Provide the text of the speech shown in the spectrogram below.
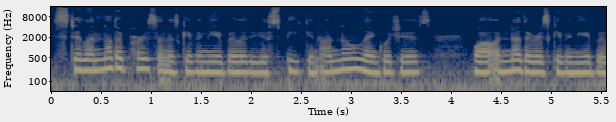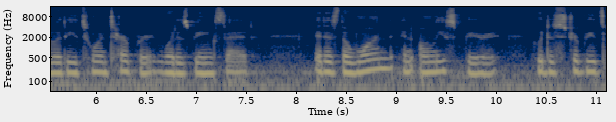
Still, another person is given the ability to speak in unknown languages, while another is given the ability to interpret what is being said. It is the one and only Spirit who distributes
